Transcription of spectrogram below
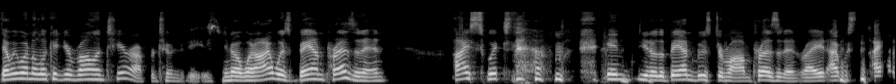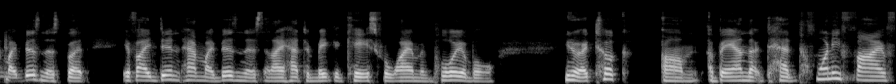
then we want to look at your volunteer opportunities. You know, when I was band president, I switched them in, you know, the band booster mom president, right? I was I had my business, but if I didn't have my business and I had to make a case for why I'm employable, you know, I took um, a band that had 25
